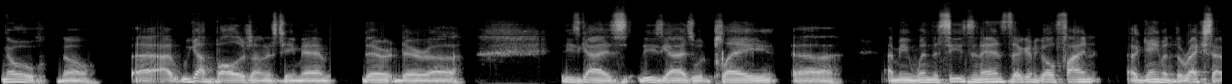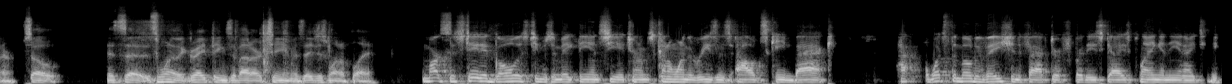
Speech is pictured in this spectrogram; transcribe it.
No, no. Uh, we got ballers on this team, man. they're they're uh, these guys these guys would play. Uh, I mean, when the season ends, they're going to go find a game at the rec center. So it's a, it's one of the great things about our team is they just want to play. Mark, the stated goal of this team is to make the NCAA tournament. It's kind of one of the reasons Alex came back. How, what's the motivation factor for these guys playing in the NIT?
